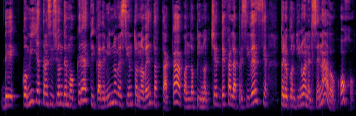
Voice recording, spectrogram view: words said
de, comillas, transición democrática de 1990 hasta acá, cuando Pinochet deja la presidencia, pero continúa en el Senado, ojo.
